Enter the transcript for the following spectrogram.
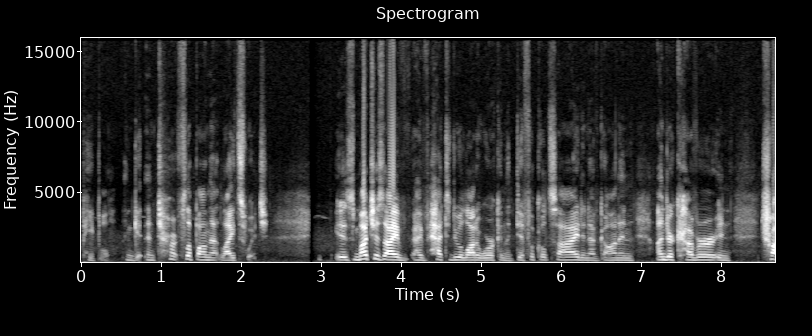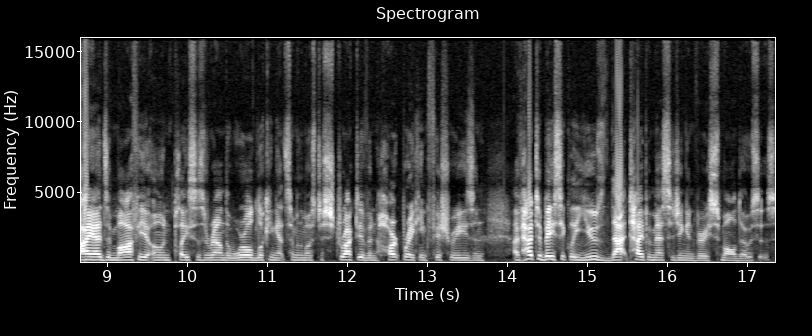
people and get and turn, flip on that light switch as much as I've, I've had to do a lot of work on the difficult side and I've gone in undercover in triads and mafia owned places around the world looking at some of the most destructive and heartbreaking fisheries and I've had to basically use that type of messaging in very small doses.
